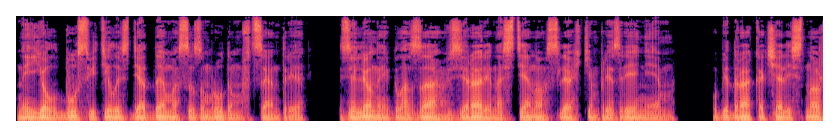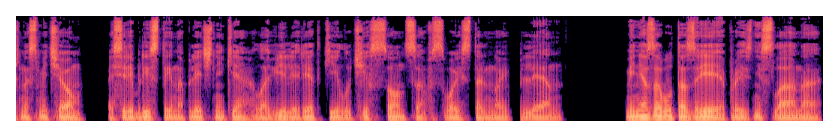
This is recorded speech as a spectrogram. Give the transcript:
На ее лбу светилась диадема с изумрудом в центре. Зеленые глаза взирали на стену с легким презрением. У бедра качались ножны с мечом, а серебристые наплечники ловили редкие лучи солнца в свой стальной плен. «Меня зовут Азрея», — произнесла она.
